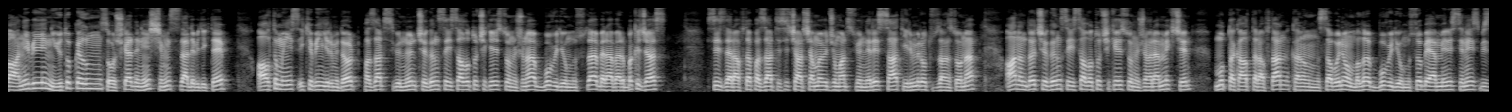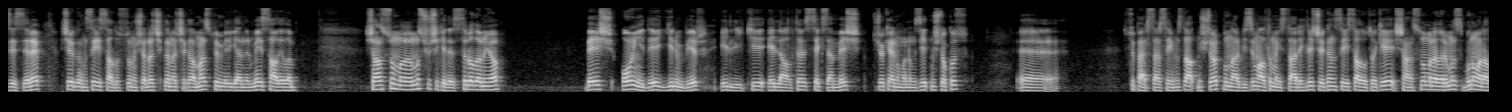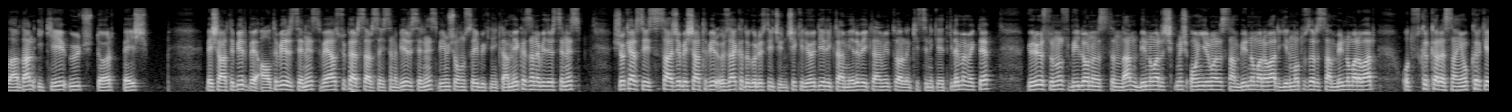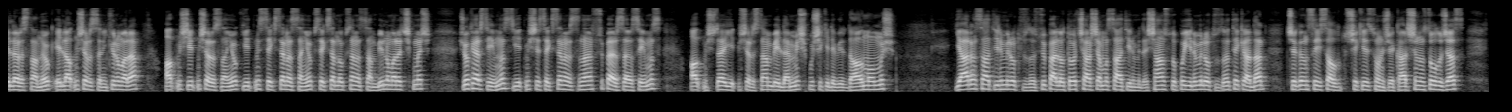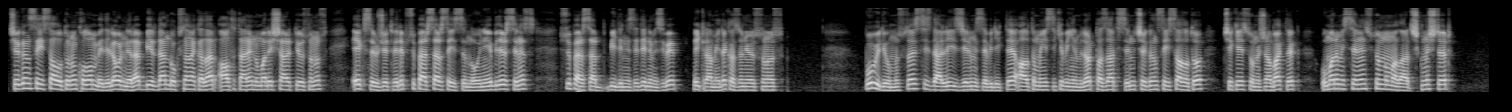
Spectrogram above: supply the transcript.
Fani Bey'in YouTube kanalımıza hoş geldiniz. Şimdi sizlerle birlikte 6 Mayıs 2024 Pazartesi gününün çılgın sayısal loto çekiliş sonucuna bu videomuzda beraber bakacağız. Sizler hafta pazartesi, çarşamba ve cumartesi günleri saat 21.30'dan sonra anında çılgın sayısal loto çekiliş sonucunu öğrenmek için mutlaka alt taraftan kanalımıza abone olmalı. Bu videomuzu beğenmeliyseniz biz de sizlere çılgın sayısal loto sonuçları açıklanan açıklamaz tüm bilgilendirmeyi sağlayalım. Şans numaralarımız şu şekilde sıralanıyor. 5, 17, 21, 52, 56, 85. Joker numaramız 79. Ee, Süperstar sayımız da 64. Bunlar bizim 6 Mayıs tarihli çılgın sayısal otoki şans numaralarımız. Bu numaralardan 2, 3, 4, 5, 5 artı 1 ve 6 bilirseniz veya Süperstar sayısını bilirseniz bilmiş olduğunuz sayı büyüklüğü ikramiye kazanabilirsiniz. Joker sayısı sadece 5 artı 1 özel kategorisi için çekiliyor. Diğer ikramiyeleri ve ikramiye tutarlarını kesinlikle etkilememekte. Görüyorsunuz 1 ile 10 arasından 1 numara çıkmış. 10-20 arasından 1 numara var. 20-30 arasından 1 numara var. 30-40 arasından yok. 40-50 arasından da yok. 50-60 arasından 2 numara. 60-70 arasından yok. 70-80 arasından yok. 80-90 arasından 1 numara çıkmış. Joker sayımız 70 ile 80 arasından süperstar sayımız 60 ile 70 arasından belirlenmiş. Bu şekilde bir dağılım olmuş. Yarın saat 21.30'da Süper Loto, çarşamba saat 20'de Şans Topu 21.30'da tekrardan çılgın sayısal loto şekil sonucu karşınızda olacağız. Çılgın sayısal lotonun kolon bedeli 10 lira. 1'den 90'a kadar 6 tane numara işaretliyorsunuz. Ekstra ücret verip Süperstar sayısında oynayabilirsiniz. Süperstar bildiğiniz dediğimiz gibi ikramiye de kazanıyorsunuz. Bu videomuzda sizlerle izleyicilerimizle birlikte 6 Mayıs 2024 Pazartesi'nin çılgın sayısal loto çekiliş sonucuna baktık. Umarım istediğiniz tüm numaralar çıkmıştır.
